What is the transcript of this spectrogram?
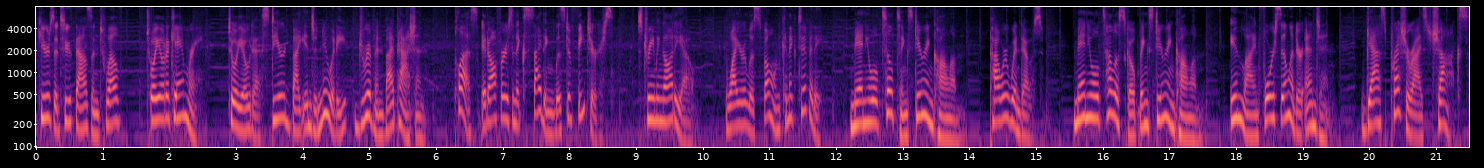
Here's a 2012 Toyota Camry. Toyota, steered by ingenuity, driven by passion. Plus, it offers an exciting list of features streaming audio, wireless phone connectivity, manual tilting steering column, power windows, manual telescoping steering column, inline four cylinder engine, gas pressurized shocks,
